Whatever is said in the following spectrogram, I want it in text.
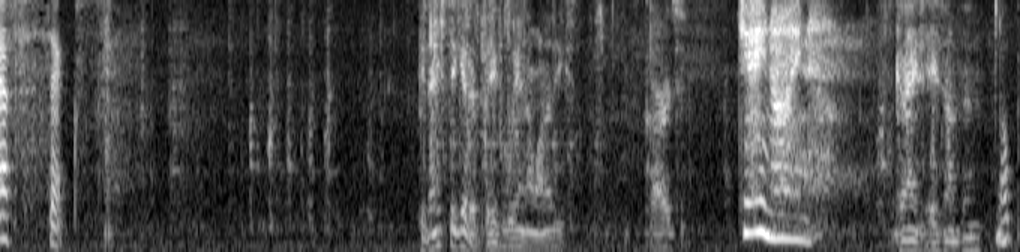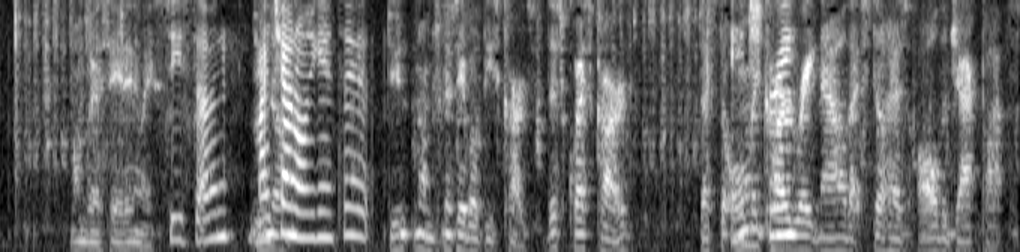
F6. Be nice to get a big win on one of these cards. J9. Can I say something? Nope. I'm gonna say it anyways. C7. My know- channel, you can't say it. Do you, no, I'm just gonna say about these cards. This quest card, that's the only H3. card right now that still has all the jackpots.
